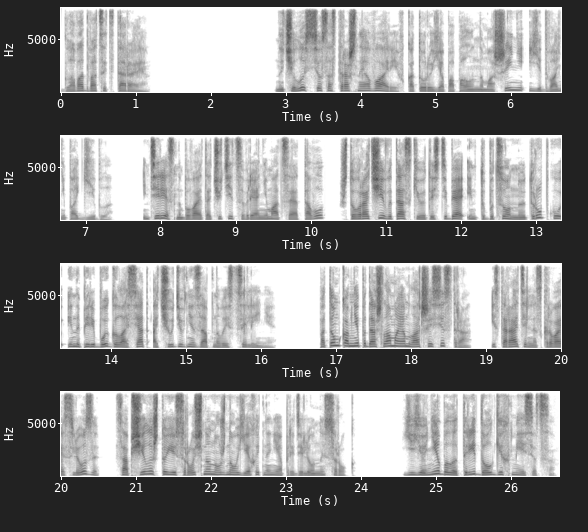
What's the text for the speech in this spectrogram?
Глава 22. Началось все со страшной аварии, в которую я попала на машине и едва не погибла. Интересно бывает очутиться в реанимации от того, что врачи вытаскивают из тебя интубационную трубку и наперебой голосят о чуде внезапного исцеления. Потом ко мне подошла моя младшая сестра и, старательно скрывая слезы, сообщила, что ей срочно нужно уехать на неопределенный срок. Ее не было три долгих месяца,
